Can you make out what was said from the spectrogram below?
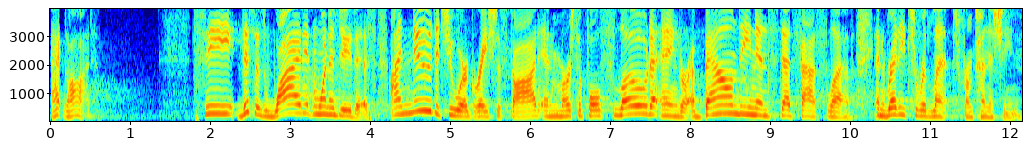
at God. See, this is why I didn't want to do this. I knew that you were a gracious God and merciful, slow to anger, abounding in steadfast love, and ready to relent from punishing.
